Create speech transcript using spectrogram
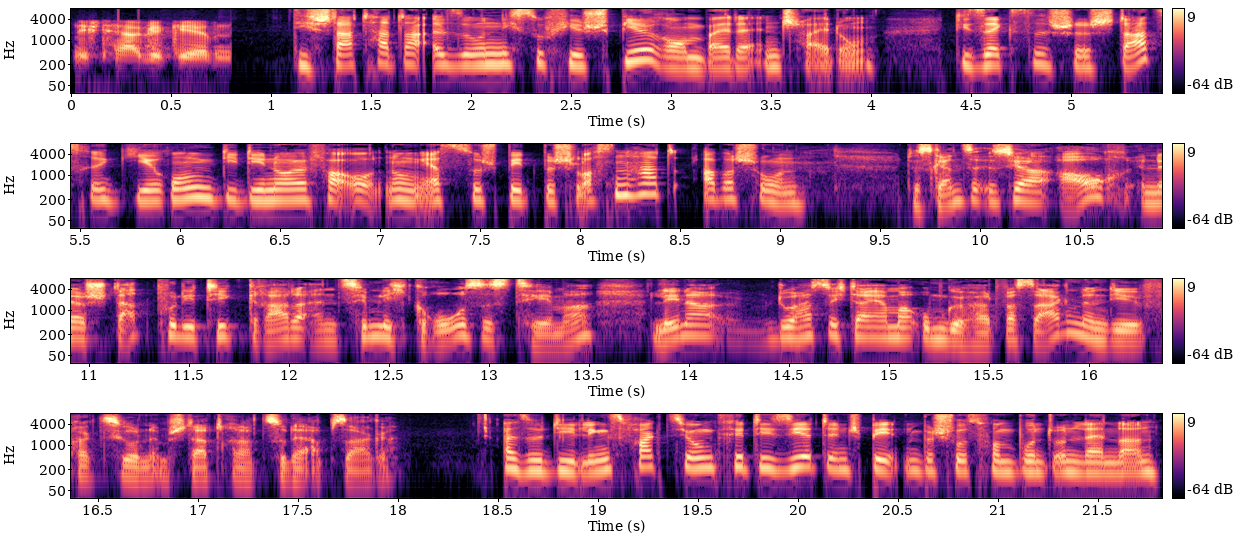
nicht hergegeben. Die Stadt hatte also nicht so viel Spielraum bei der Entscheidung. Die sächsische Staatsregierung, die die neue Verordnung erst zu spät beschlossen hat, aber schon. Das Ganze ist ja auch in der Stadtpolitik gerade ein ziemlich großes Thema. Lena, du hast dich da ja mal umgehört. Was sagen denn die Fraktionen im Stadtrat zu der Absage? Also die Linksfraktion kritisiert den späten Beschuss von Bund und Ländern.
